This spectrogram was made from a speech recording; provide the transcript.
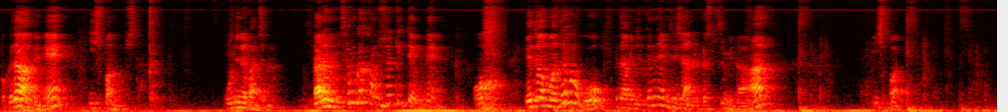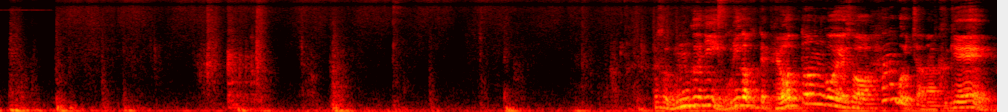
그 다음에 20번 봅시다. 오늘의 마지막. 나름 삼각함수 했기 때문에 어, 얘도 한번 해보고 그 다음에 이제 끝내면 되지 않을까 싶습니다. 20번. 그래서 은근히 우리가 그때 배웠던 거에서 하는 거 있잖아. 그게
